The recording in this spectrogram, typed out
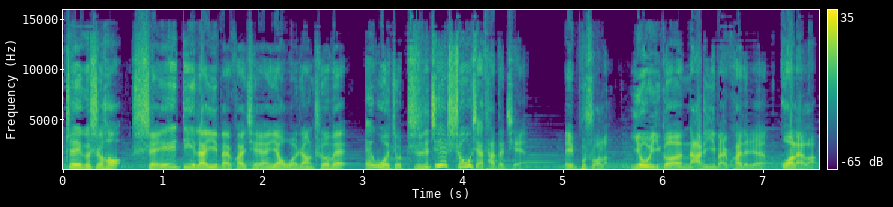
这个时候，谁递来一百块钱要我让车位，哎，我就直接收下他的钱。哎，不说了，又一个拿着一百块的人过来了。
